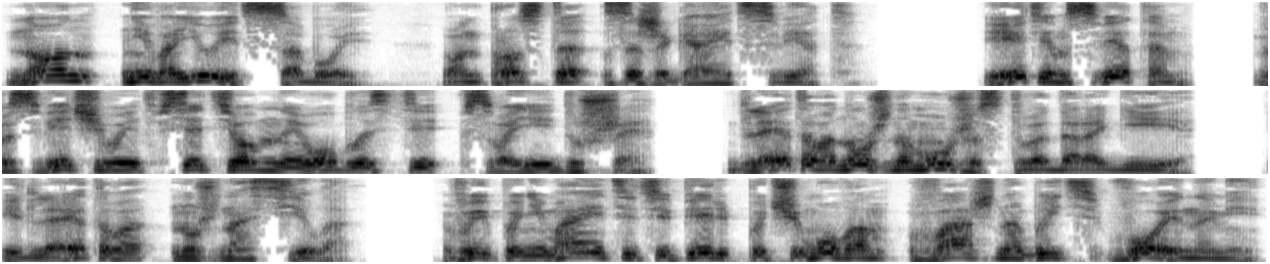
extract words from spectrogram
Но он не воюет с собой. Он просто зажигает свет. И этим светом высвечивает все темные области в своей душе. Для этого нужно мужество, дорогие, и для этого нужна сила. Вы понимаете теперь, почему вам важно быть воинами,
